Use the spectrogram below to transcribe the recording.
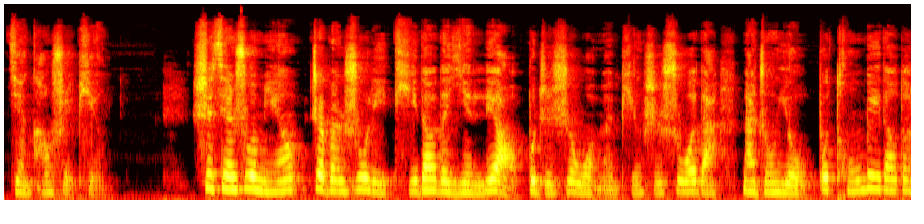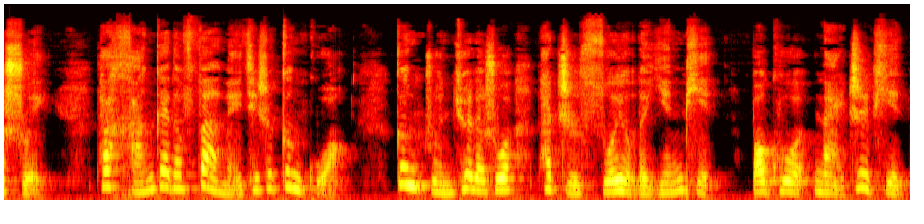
健康水平。事先说明，这本书里提到的饮料不只是我们平时说的那种有不同味道的水，它涵盖的范围其实更广。更准确的说，它指所有的饮品，包括奶制品、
